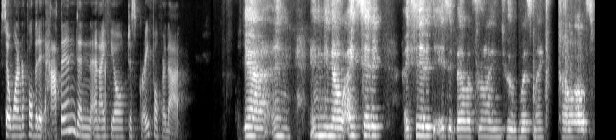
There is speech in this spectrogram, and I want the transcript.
so wonderful that it happened. And, and I feel just grateful for that. Yeah, and and you know, I said it I said it to Isabella Freund, who was my co-host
